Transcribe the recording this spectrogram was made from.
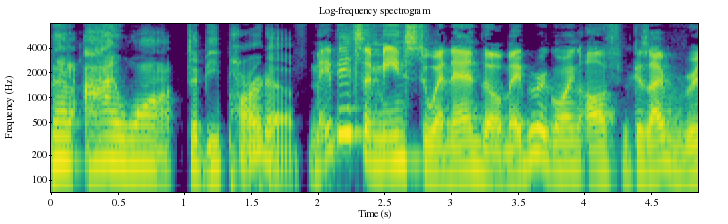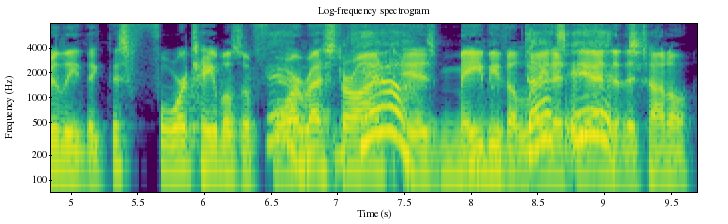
that I want to be part of. maybe it's a means to an end, though. Maybe we're going off because I really like this four tables of four Yeah, rest-restaurant yeah. is maybe the light That's at the end of the tunnel.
